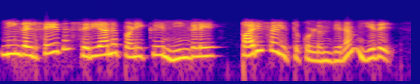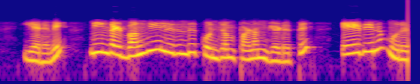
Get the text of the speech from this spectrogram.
நீங்கள் செய்த சரியான பணிக்கு நீங்களே பரிசளித்துக் கொள்ளும் தினம் இது. எனவே நீங்கள் வங்கியிலிருந்து கொஞ்சம் பணம் எடுத்து ஏதேனும் ஒரு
